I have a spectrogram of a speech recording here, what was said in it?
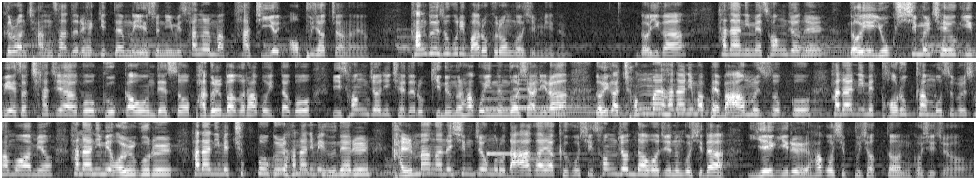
그런 장사들을 했기 때문에 예수님이 상을 막 다 뒤 엎으셨잖아요. 강도의 소굴이 바로 그런 것입니다. 너희가 하나님의 성전을 너희의 욕심을 채우기 위해서 차지하고 그 가운데서 바글바글 하고 있다고 이 성전이 제대로 기능을 하고 있는 것이 아니라 너희가 정말 하나님 앞에 마음을 쏟고 하나님의 거룩한 모습을 사모하며 하나님의 얼굴을 하나님의 축복을 하나님의 은혜를 갈망하는 심정으로 나아가야 그곳이 성전다워지는 곳이다 이 얘기를 하고 싶으셨던 것이죠.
